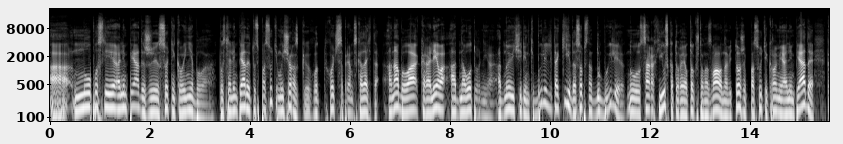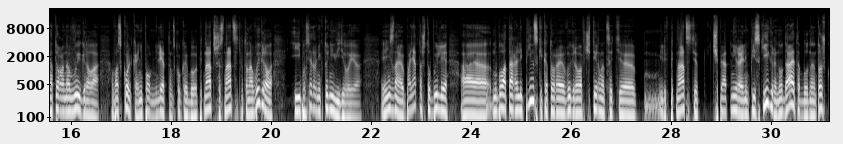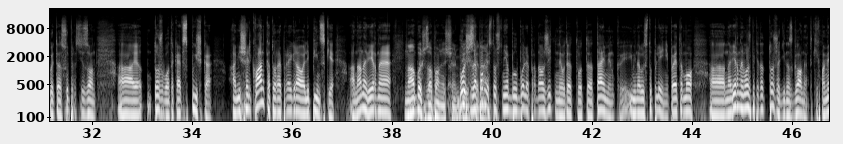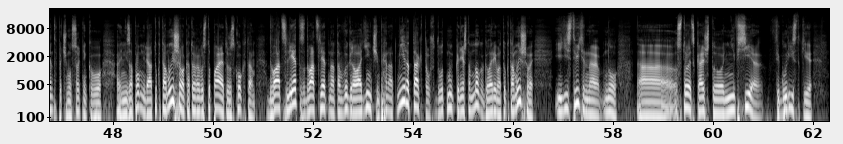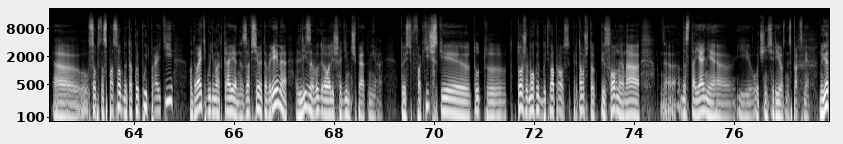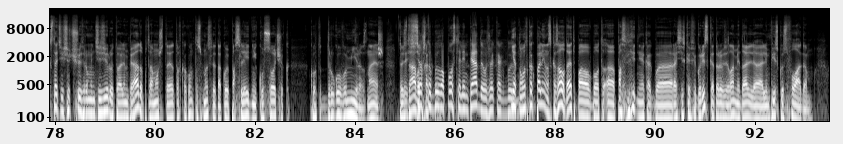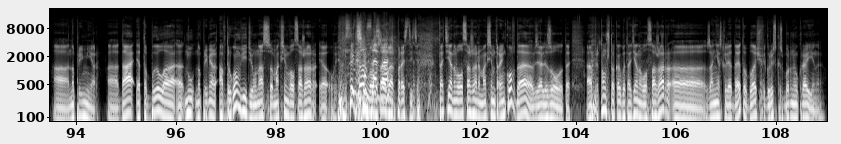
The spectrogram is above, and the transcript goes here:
А, но после Олимпиады же Сотниковой не было. После Олимпиады, то есть, по сути, мы еще раз, вот хочется прям сказать это, она была королева одного турнира, одной вечеринки. Были ли такие? Да, собственно, ну, были. Ну, Сара Хьюз, которую я только что назвал, она ведь тоже, по сути, кроме Олимпиады, которую она выиграла во сколько, я не помню, лет, там сколько ей было, 15-16, вот она выиграла, и после этого никто не видел ее. Я не знаю, понятно, что были... Э, ну, была Тара Липински, которая выиграла в 14 э, или в 15 чемпионат мира Олимпийские игры. Ну да, это был, наверное, тоже какой-то суперсезон. Э, тоже была такая вспышка. А Мишель Кван, которая проиграла Липински, она, наверное... Ну, она больше запомнилась, чем Больше запомнилась, да. потому что у нее был более продолжительный вот этот вот uh, тайминг именно выступлений. Поэтому, uh, наверное, может быть, это тоже один из главных таких моментов, почему Сотникову uh, не запомнили. А Туктамышева, которая выступает уже сколько там, 20 лет, за 20 лет она там выиграла один чемпионат мира, так-то уж. Вот мы, конечно, много говорим о Туктамышевой, и действительно, ну, стоит сказать, что не все фигуристки Э, собственно, способны такой путь пройти, но давайте будем откровенны, за все это время Лиза выиграла лишь один чемпионат мира. То есть фактически тут э, тоже могут быть вопросы, при том, что, безусловно, она э, достояние и очень серьезный спортсмен. Ну, я, кстати, еще чуть-чуть романтизирую эту Олимпиаду, потому что это в каком-то смысле такой последний кусочек какого-то другого мира, знаешь. То, То есть, да, все, вот как... что было после Олимпиады, уже как бы... Нет, ну вот как Полина сказала, да, это вот а, последняя как бы российская фигуристка, которая взяла медаль э, олимпийскую с флагом. Uh, например, да, это было, uh, ну, например, а в другом видео у нас Максим Волсажар, э, ой, Максим Волсажар, простите, Татьяна Волсажар и Максим Троньков, да, взяли золото, при том, что как бы Татьяна Волсажар за несколько лет до этого была еще фигуристкой сборной Украины.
